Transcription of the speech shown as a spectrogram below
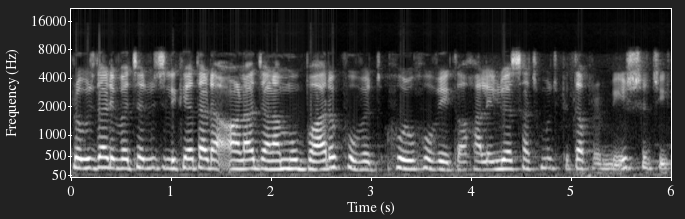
ਪ੍ਰਭੂ ਜੀ, ਤੁਹਾਡੇ ਵਚਨ ਵਿੱਚ ਲਿਖਿਆ, ਤੁਹਾਡਾ ਆਣਾ ਜਾਣਾ ਮੁਬਾਰਕ ਹੋਵੇ, ਹੋ- ਹੋਵੇਗਾ। ਹਾਲੇਲੂਇਆ। ਸੱਚਮੁੱਚ ਪਿਤਾ ਪਰਮੇਸ਼ਰ ਜੀ।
